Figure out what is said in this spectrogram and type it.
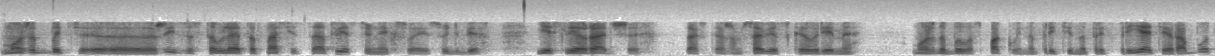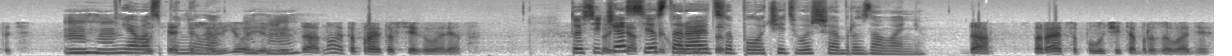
может быть, э, жизнь заставляет относиться ответственнее к своей судьбе. Если раньше, так скажем, в советское время можно было спокойно прийти на предприятие, работать, угу, я вас поняла. жилье угу. и жить, да, ну это про это все говорят то сейчас, то сейчас все стараются получить высшее образование. Да, стараются получить образование.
